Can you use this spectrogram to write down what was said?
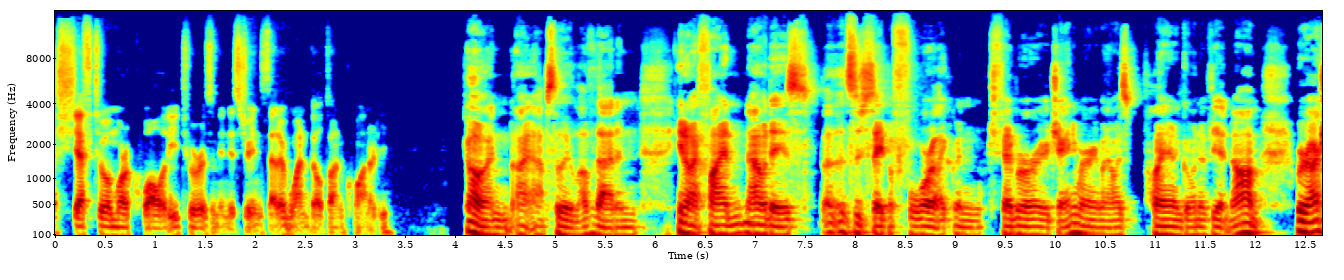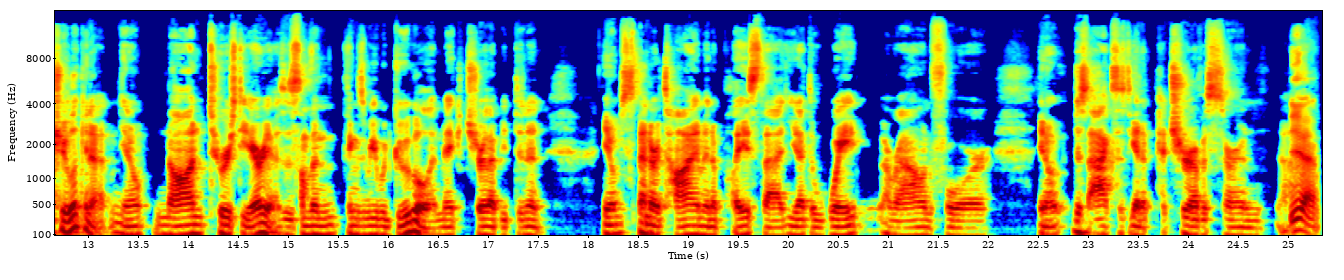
a shift to a more quality tourism industry instead of one built on quantity. Oh, and I absolutely love that. And you know, I find nowadays, uh, let's just say before, like in February or January, when I was planning on going to Vietnam, we were actually looking at you know non-touristy areas as something things we would Google and making sure that we didn't you know spend our time in a place that you had to wait around for you know just access to get a picture of a certain uh, yeah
